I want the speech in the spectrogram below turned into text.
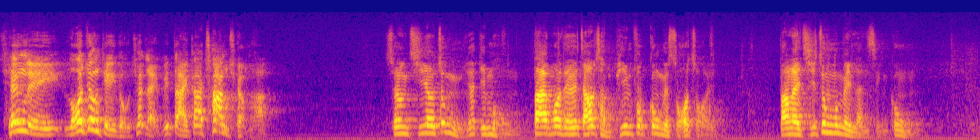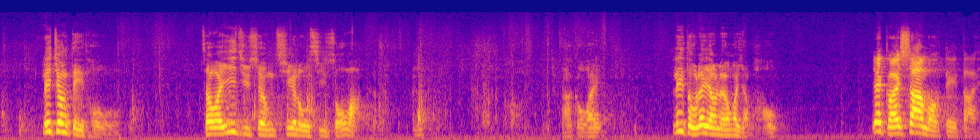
請你攞張地圖出嚟俾大家參詳下。上次有中原一點紅帶我哋去找尋蝙蝠宮嘅所在，但係始終都未能成功。呢張地圖就係依住上次嘅路線所畫嘅。嗱，各位，呢度咧有兩個入口，一個喺沙漠地帶，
